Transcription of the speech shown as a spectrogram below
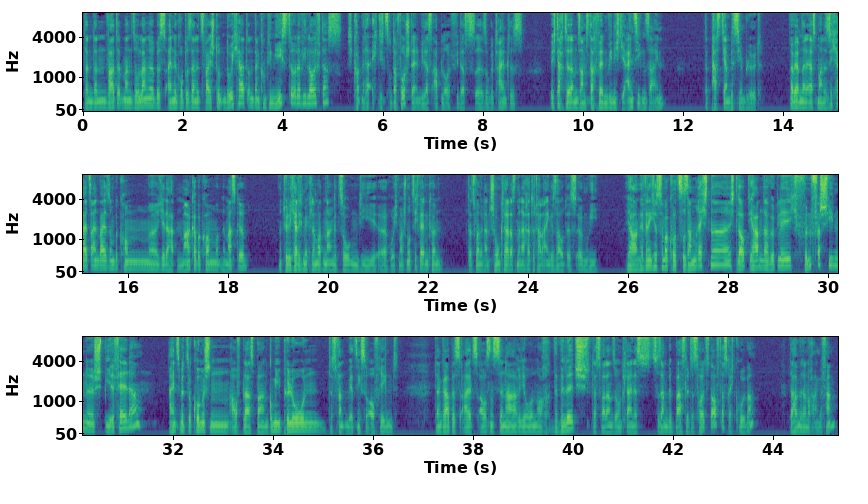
Dann, dann wartet man so lange, bis eine Gruppe seine zwei Stunden durch hat und dann kommt die nächste oder wie läuft das? Ich konnte mir da echt nichts drunter vorstellen, wie das abläuft, wie das äh, so getimt ist. Ich dachte, am Samstag werden wir nicht die einzigen sein. Das passt ja ein bisschen blöd. Ja, wir haben dann erstmal eine Sicherheitseinweisung bekommen. Äh, jeder hat einen Marker bekommen und eine Maske. Natürlich hatte ich mir Klamotten angezogen, die äh, ruhig mal schmutzig werden können. Das war mir dann schon klar, dass man nachher total eingesaut ist irgendwie. Ja, und wenn ich jetzt nochmal kurz zusammenrechne, ich glaube, die haben da wirklich fünf verschiedene Spielfelder. Eins mit so komischen aufblasbaren Gummipylonen, das fanden wir jetzt nicht so aufregend. Dann gab es als Außenszenario noch The Village, das war dann so ein kleines zusammengebasteltes Holzdorf, das recht cool war. Da haben wir dann noch angefangen.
